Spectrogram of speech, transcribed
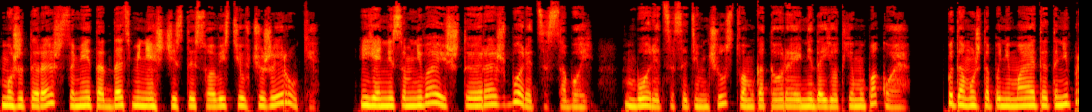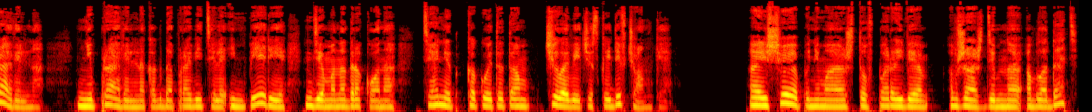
может, Ирэш сумеет отдать меня с чистой совестью в чужие руки. Я не сомневаюсь, что Ирэш борется с собой, борется с этим чувством, которое не дает ему покоя, потому что понимает это неправильно. Неправильно, когда правителя империи, демона-дракона, тянет к какой-то там человеческой девчонке. А еще я понимаю, что в порыве в жажде мной обладать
